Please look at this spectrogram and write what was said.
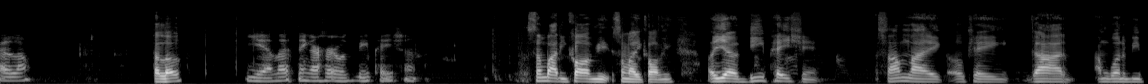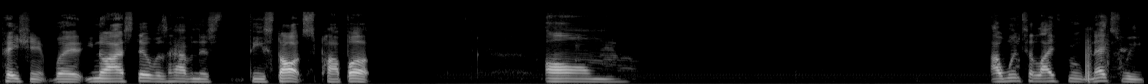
Hello. Hello? Yeah, last thing I heard was be patient. Somebody called me. Somebody called me. Oh yeah, be patient. So I'm like, okay, God, I'm going to be patient, but you know, I still was having this these thoughts pop up. Um I went to life group next week.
